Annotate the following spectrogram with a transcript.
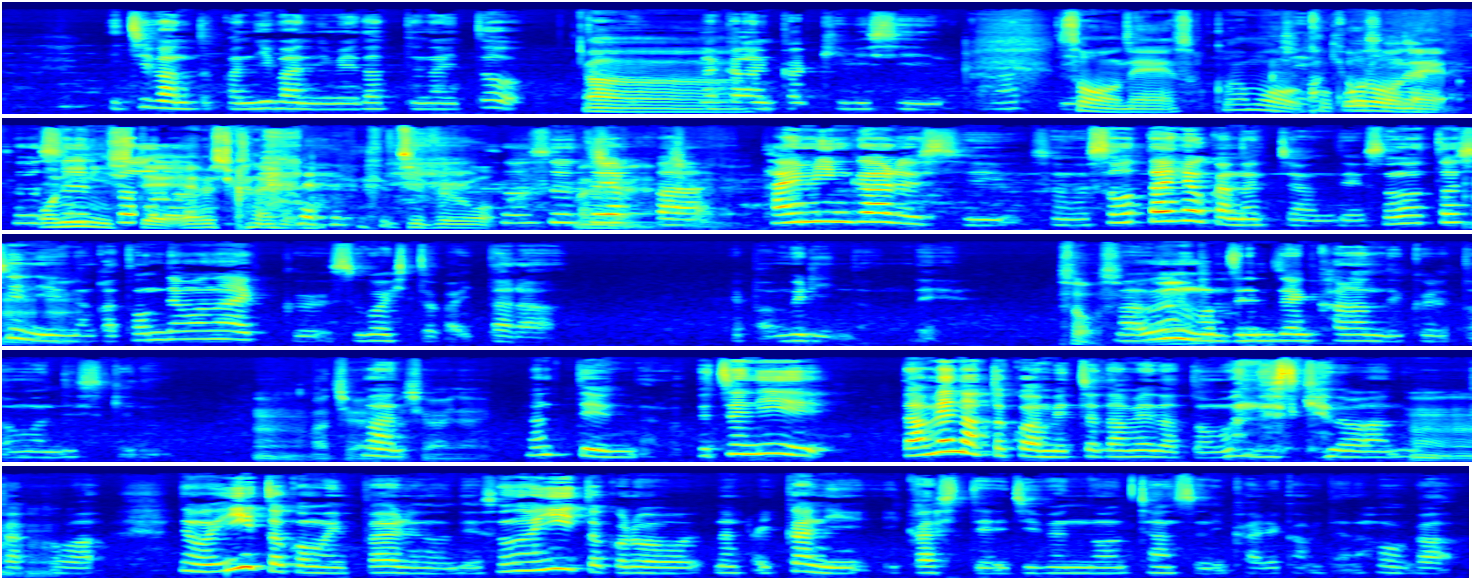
1番とか2番に目立ってないとあー。なかなか厳しいのかなってそうね。そこはもうまあ心をね鬼にしてやるしかないよね。自分を。そうするとやっぱタイミングあるしその相対評価になっちゃうんでその年になんかとんでもなくすごい人がいたらやっぱ無理なんで、まあ、そうですよね。運も全然絡んでくると思うんですけど。うん間違いまあない間違いない。なんて言うんだろう。別にダメなとこはめっちゃダメだと思うんですけどあのうんうんうん。学校は。でもいいとこもいっぱいあるのでそのいいところをなんかいかに生かして自分のチャンスに変えるかみたいな方が、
